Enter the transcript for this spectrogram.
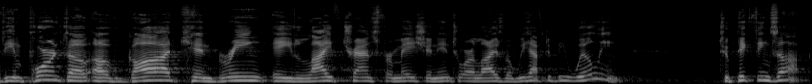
the importance of, of God can bring a life transformation into our lives, but we have to be willing to pick things up.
